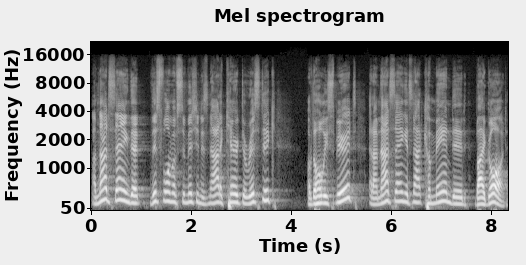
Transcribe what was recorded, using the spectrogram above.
I'm not saying that this form of submission is not a characteristic of the Holy Spirit, and I'm not saying it's not commanded by God.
